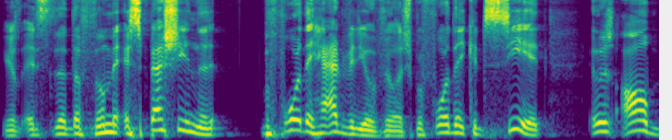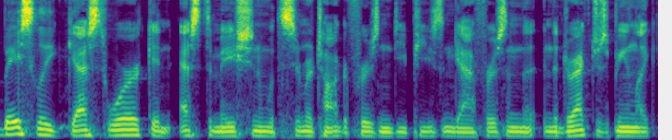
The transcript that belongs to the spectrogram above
it's the, the film especially in the before they had video village before they could see it it was all basically guesswork and estimation with cinematographers and DPs and gaffers and the, and the directors being like,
